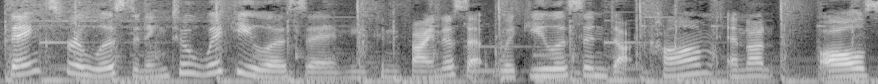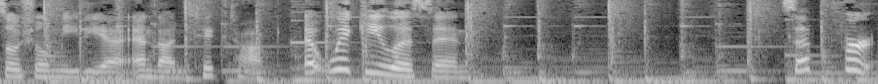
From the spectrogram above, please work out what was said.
Thanks for listening to WikiListen. You can find us at wikilisten.com and on all social media and on TikTok at WikiListen. Except for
